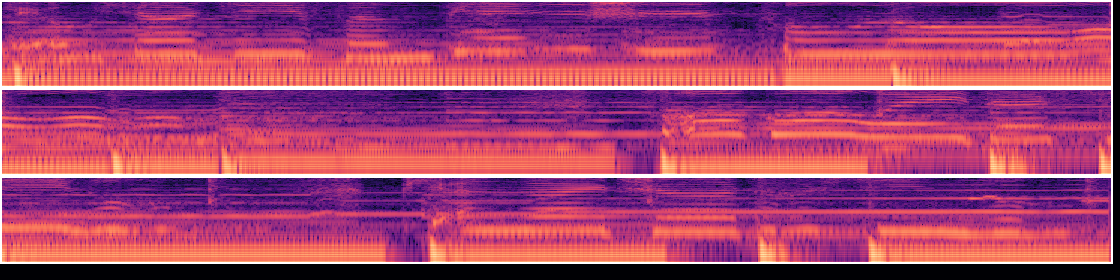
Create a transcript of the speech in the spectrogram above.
留下几分便是从容。错过为的戏弄，偏爱着的戏弄。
